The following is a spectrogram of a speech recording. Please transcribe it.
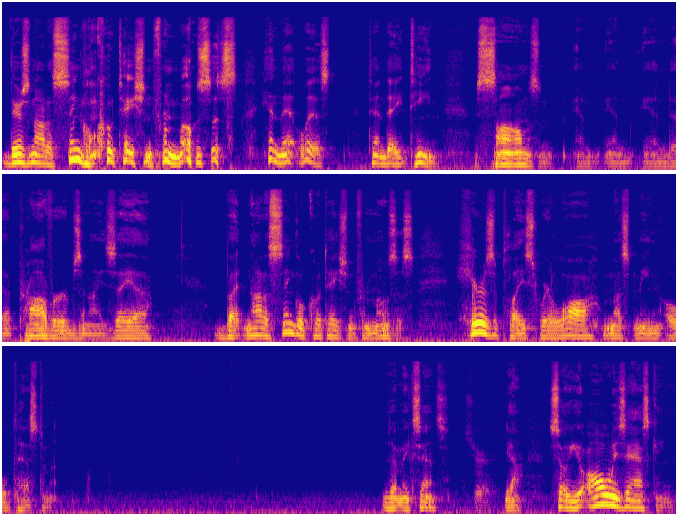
there's not a single quotation from Moses in that list, 10 to 18. Psalms and, and, and, and uh, Proverbs and Isaiah, but not a single quotation from Moses. Here's a place where law must mean Old Testament. Does that make sense? Sure. Yeah. So you're always asking.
